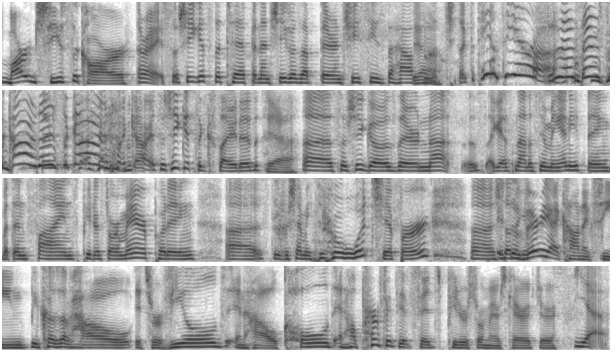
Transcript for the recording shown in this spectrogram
Marge sees the car. All right, so she gets the tip, and then she goes up there and she sees the house, and the, she's like, "The Tan Ciera." There's the car. There's the car. There's the car. So she gets excited. Yeah. Uh, so she goes there, not I guess not assuming anything, but then finds Peter Stormare putting uh, Steve Buscemi through a wood chipper. Uh, It's a very iconic scene because of how it's revealed and how cold and how perfect it fits Peter Stormare's character. yeah.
